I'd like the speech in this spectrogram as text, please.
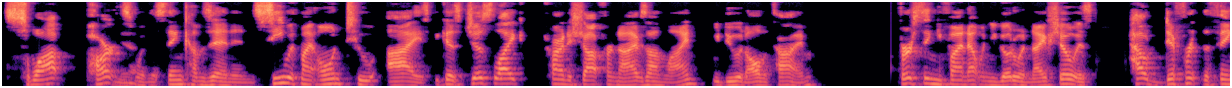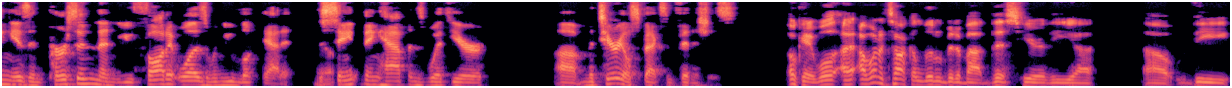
swap parts yeah. when this thing comes in and see with my own two eyes. Because just like trying to shop for knives online, we do it all the time. First thing you find out when you go to a knife show is how different the thing is in person than you thought it was when you looked at it. The yeah. same thing happens with your uh, material specs and finishes. Okay, well, I, I want to talk a little bit about this here the uh, uh, the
